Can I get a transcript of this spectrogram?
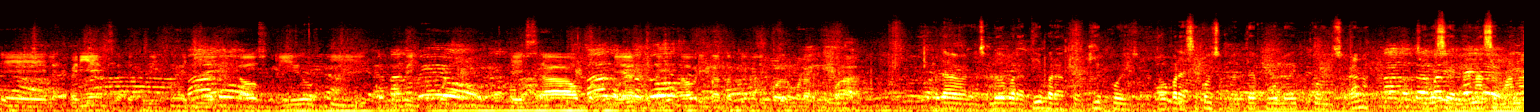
eh, la experiencia que tuviste allí en Estados Unidos y cómo visto pues, esa oportunidad que te estado brindando aquí en el hipódromo La Rinconada. Un saludo para ti, para tu equipo y sobre todo para ese consecuente pueblo venezolano. Que será una semana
